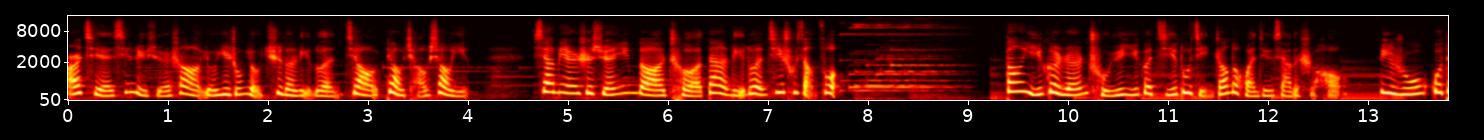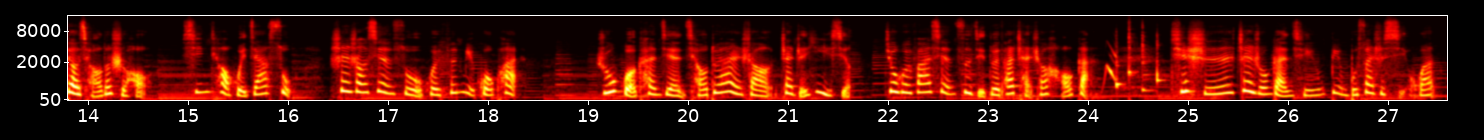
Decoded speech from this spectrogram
而且心理学上有一种有趣的理论叫吊桥效应。下面是玄英的扯淡理论基础讲座。当一个人处于一个极度紧张的环境下的时候，例如过吊桥的时候，心跳会加速，肾上腺素会分泌过快。如果看见桥对岸上站着异性，就会发现自己对他产生好感。其实这种感情并不算是喜欢。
